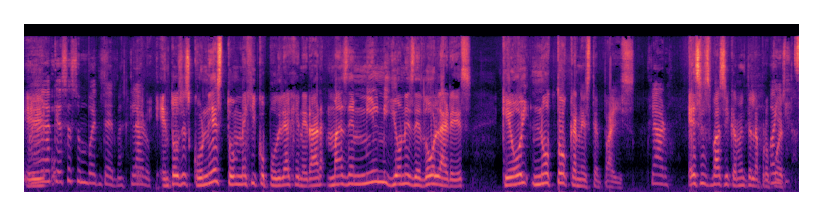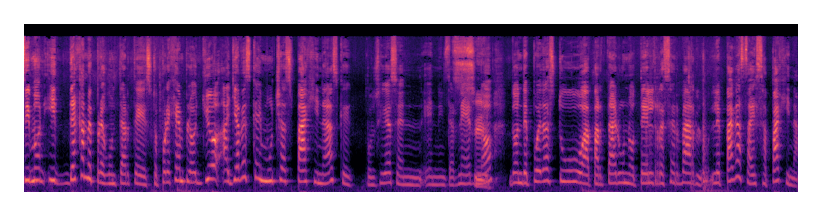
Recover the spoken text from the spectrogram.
Eh, Ah, que ese es un buen tema, claro. entonces, con esto, México podría generar más de mil millones de dólares que hoy no tocan este país. Claro. Esa es básicamente la Oye, propuesta. Simón, y déjame preguntarte esto. Por ejemplo, yo ah, ya ves que hay muchas páginas que consigues en, en internet, Sí. ¿no? Donde puedas tú apartar un hotel, reservarlo. Le pagas a esa página.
